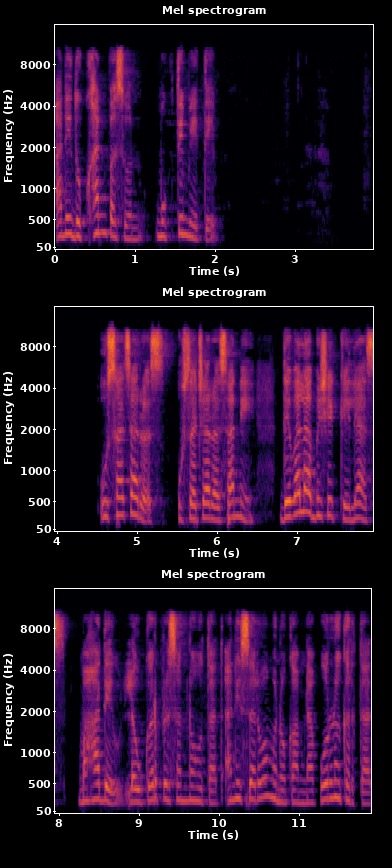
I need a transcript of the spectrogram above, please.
आणि दुःखांपासून मुक्ती मिळते. उसाचा रस उसाच्या रसाने देवाला अभिषेक केल्यास महादेव लवकर प्रसन्न होतात आणि सर्व मनोकामना पूर्ण करतात.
